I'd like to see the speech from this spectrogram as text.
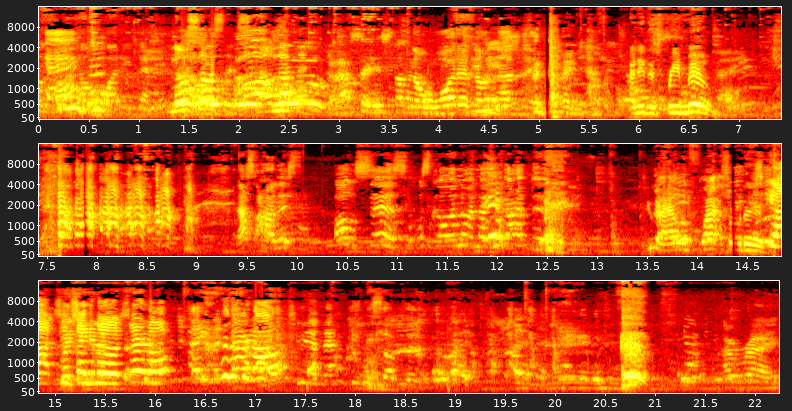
Okay. No sauces. No nothing. no water, no nothing. I need this free meal. That's honest. Oh, sis, what's going on? Now you got this. You got hella flats over there. She hot. She taking her shirt off. She taking her shirt off. She didn't have do something. All right.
